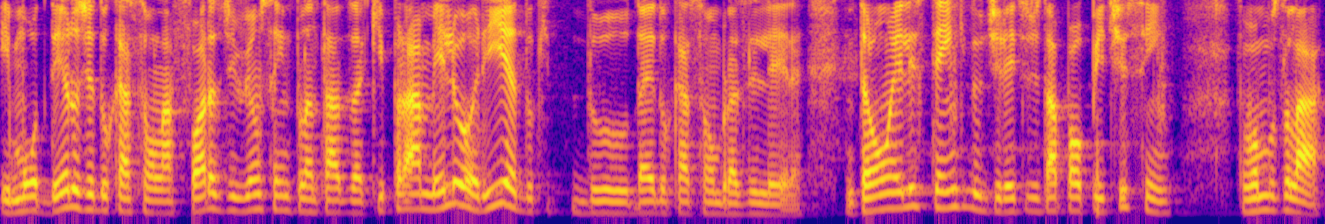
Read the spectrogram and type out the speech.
e modelos de educação lá fora deviam ser implantados aqui para a melhoria do, do, da educação brasileira. Então, eles têm o direito de dar palpite, sim. Então vamos lá.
